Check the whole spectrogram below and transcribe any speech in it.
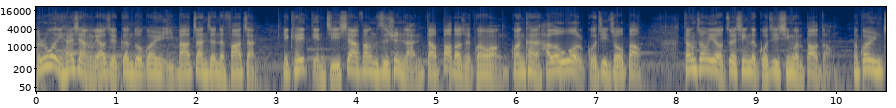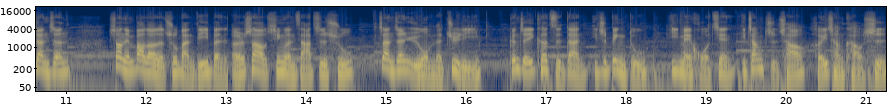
如果你还想了解更多关于以巴战争的发展，也可以点击下方的资讯栏到报道者官网观看《Hello World 国际周报》，当中也有最新的国际新闻报道。那关于战争，少年报道者出版第一本儿少新闻杂志书《战争与我们的距离》，跟着一颗子弹、一支病毒、一枚火箭、一张纸钞和一场考试，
